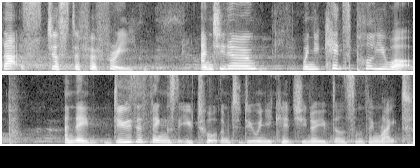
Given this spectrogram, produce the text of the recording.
that's just a for free. And you know, when your kids pull you up and they do the things that you taught them to do when you're kids, you know you've done something right.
